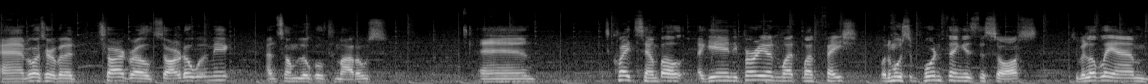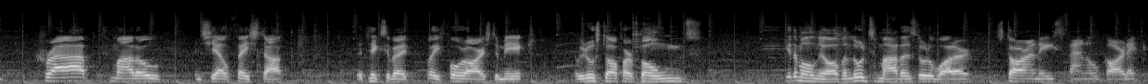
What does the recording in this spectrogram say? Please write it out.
And we're going to do a bit of char grilled sourdough we make and some local tomatoes. And it's quite simple. Again, you vary on what, what fish, but the most important thing is the sauce. So we lovely um, crab, tomato, and shellfish stock that takes about probably four hours to make. We roast off our bones, get them all in the oven, load of tomatoes, load of water, star anise, fennel, garlic,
